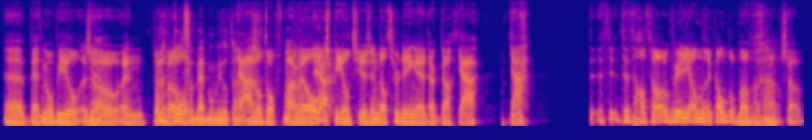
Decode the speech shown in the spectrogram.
eh Batmobile en zo. En toch wel een toffe Batmobile trouwens. Ja, wel tof. Maar wel Ja. speeltjes en dat soort dingen. Dat ik dacht, ja, ja, het- had wel ook weer die andere kant op mogen gaan Ja. of zo.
